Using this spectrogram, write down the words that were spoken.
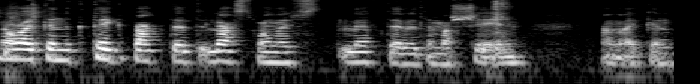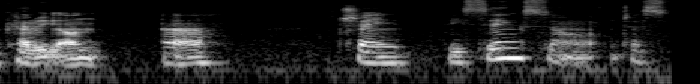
Now I can take back that last one I've left there at the machine and I can carry on uh, chain piecing so just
